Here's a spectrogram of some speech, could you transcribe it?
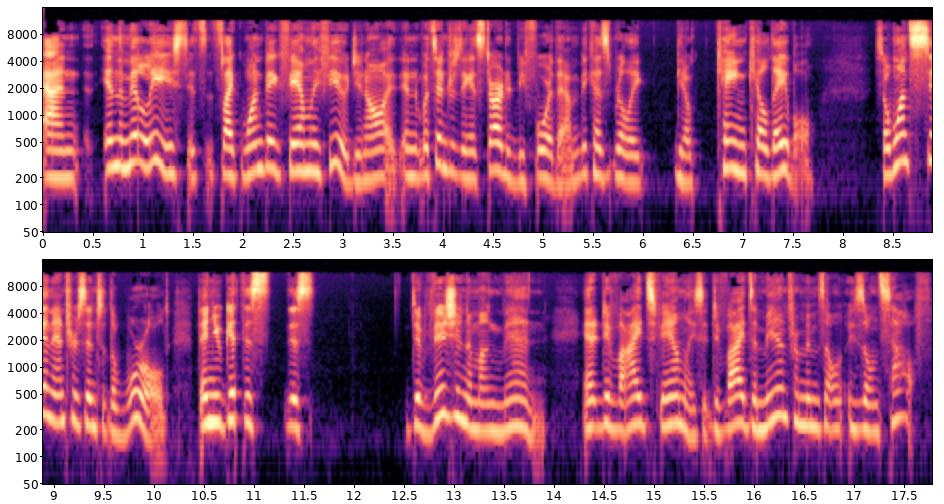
And in the Middle East, it's it's like one big family feud, you know. And what's interesting, it started before them because really, you know, Cain killed Abel. So once sin enters into the world, then you get this this division among men and it divides families. It divides a man from his own, his own self.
